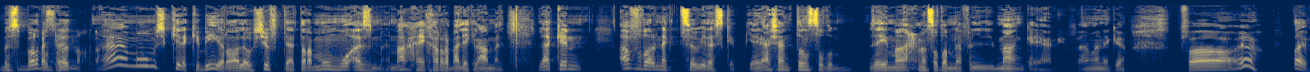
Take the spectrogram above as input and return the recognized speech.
بس برضه بس بلد... آه مو مشكلة كبيرة لو شفتها ترى مو مو أزمة ما حيخرب عليك العمل. لكن أفضل إنك تسوي له skip يعني عشان تنصدم زي ما إحنا صدمنا في المانجا يعني فاهم أنا كيف؟ ف yeah طيب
